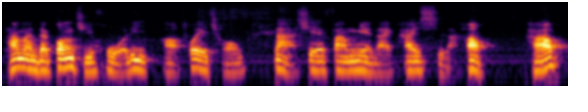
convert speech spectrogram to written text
他们的攻击火力啊，会从哪些方面来开始了。好，好，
